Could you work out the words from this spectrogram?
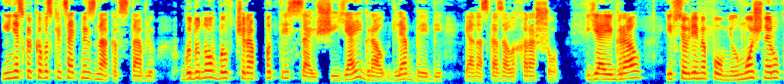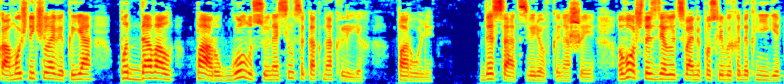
И несколько восклицательных знаков ставлю. Годунов был вчера потрясающий. Я играл для Бэби, и она сказала «хорошо». Я играл и все время помнил. Мощная рука, мощный человек, и я поддавал пару к голосу и носился как на крыльях. Пароли. Десад с веревкой на шее. Вот что сделают с вами после выхода книги.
